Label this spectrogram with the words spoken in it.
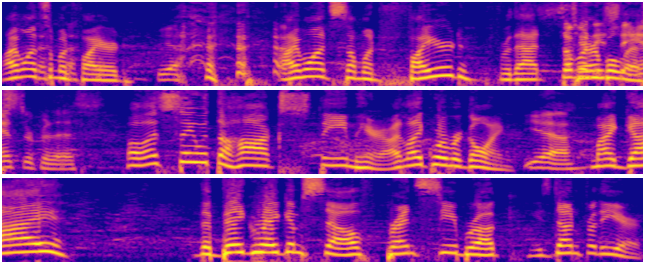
I want someone fired. Yeah. I want someone fired for that Someone needs terrible to list. answer for this. Oh, let's stay with the Hawks theme here. I like where we're going. Yeah. My guy, the big rig himself, Brent Seabrook, he's done for the year.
